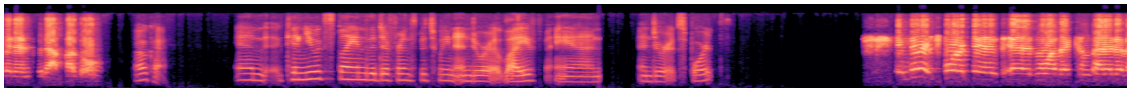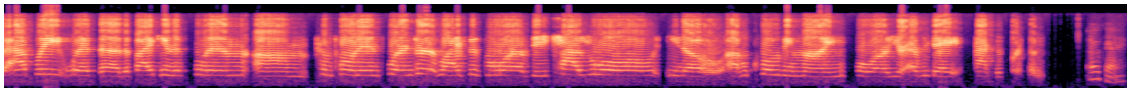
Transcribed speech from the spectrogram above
fit into that puzzle. Okay. And can you explain the difference between Endurance Life and Endurance Sports? Endurance Sports is, is more the competitive athlete with uh, the biking, the swim um, components, where Endurance Life is more of the casual, you know, um, clothing line for your everyday active person. Okay.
